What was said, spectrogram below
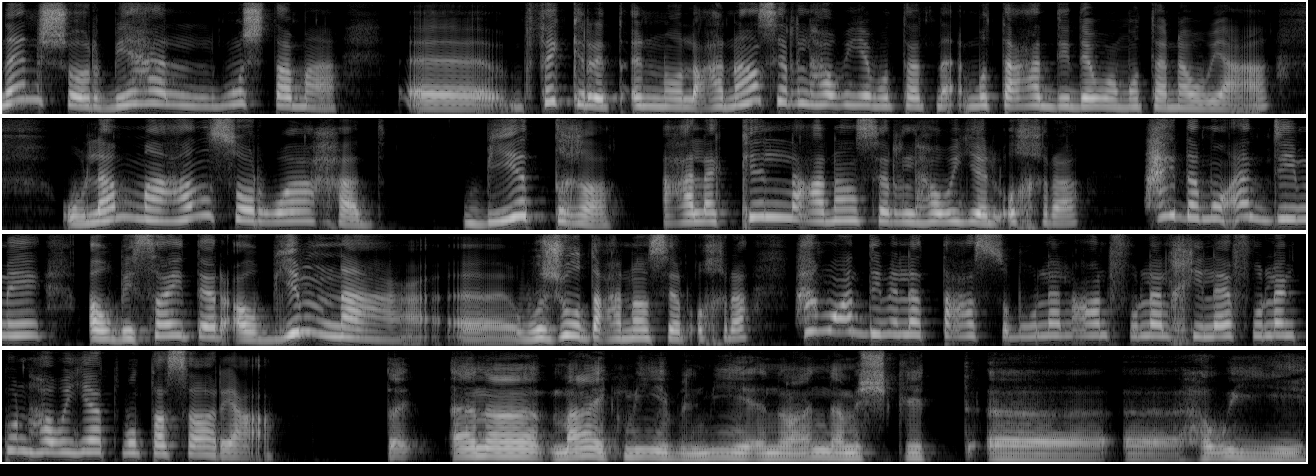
ننشر بهالمجتمع آه، فكرة إنه العناصر الهوية متعددة ومتنوعة ولما عنصر واحد بيطغى على كل عناصر الهوية الأخرى هيدا مقدمة أو بيسيطر أو بيمنع آه، وجود عناصر أخرى. ها مقدمة للتعصب وللعنف وللخلاف ولنكون هويات متصارعة طيب أنا معك مية بالمية إنه عندنا مشكلة هوية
